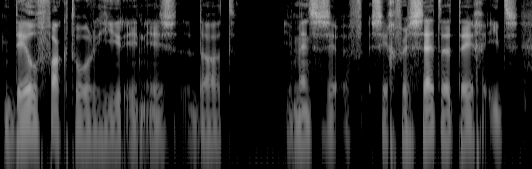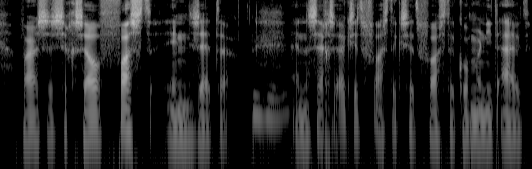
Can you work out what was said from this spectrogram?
deelfactor hierin is dat mensen zich, verzetten tegen iets waar ze zichzelf vast in zetten. Mm-hmm. En dan zeggen ze, ik zit vast, ik zit vast, ik kom er niet uit.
